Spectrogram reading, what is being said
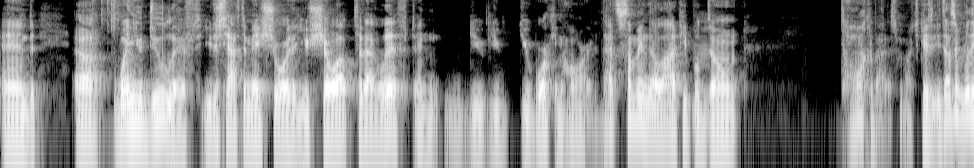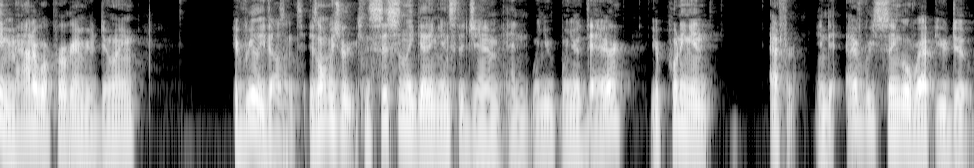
and uh, when you do lift, you just have to make sure that you show up to that lift and you you you're working hard. That's something that a lot of people mm-hmm. don't talk about as much because it doesn't really matter what program you're doing. It really doesn't. As long as you're consistently getting into the gym and when you when you're there, you're putting in effort into every single rep you do.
